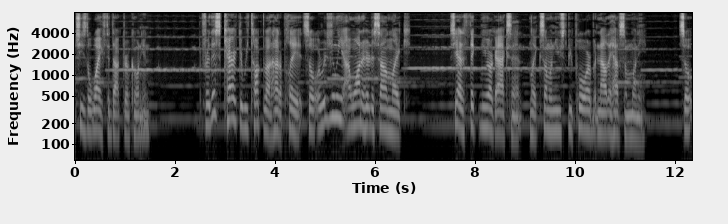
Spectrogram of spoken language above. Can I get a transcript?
She's the wife to Dr. Aconian. For this character, we talked about how to play it. So originally, I wanted her to sound like she had a thick New York accent, like someone used to be poor, but now they have some money. So,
